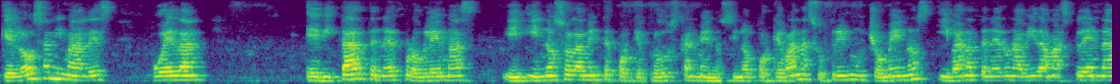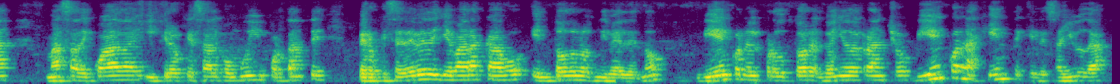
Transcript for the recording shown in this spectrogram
que los animales puedan evitar tener problemas y, no solamente porque produzcan menos, sino porque van a sufrir mucho menos y van a tener una vida más plena, más adecuada y creo que es algo muy importante, pero que se debe de llevar a cabo en todos los niveles, ¿no? bien con el productor, el dueño del rancho, bien con la gente que les ayuda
